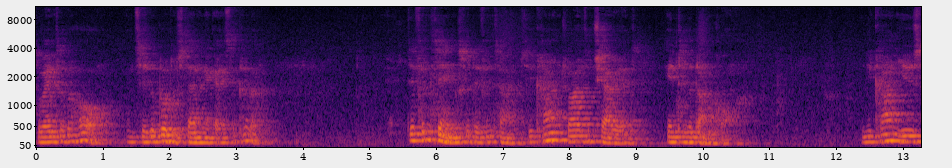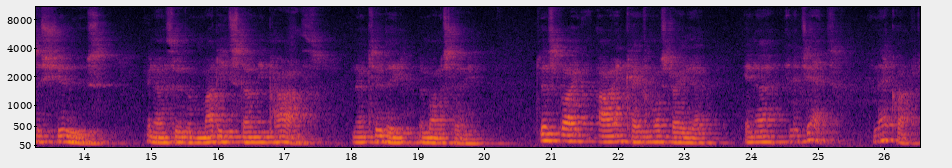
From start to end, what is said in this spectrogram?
to enter the hall and see the Buddha standing against the pillar. Different things for different times. You can't drive the chariot into the dung hall. And you can't use the shoes, you know, through the muddy, stony paths, you know, to the, the monastery. Just like I came from Australia in a, in a jet an aircraft.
